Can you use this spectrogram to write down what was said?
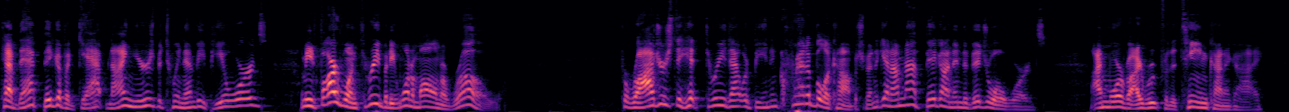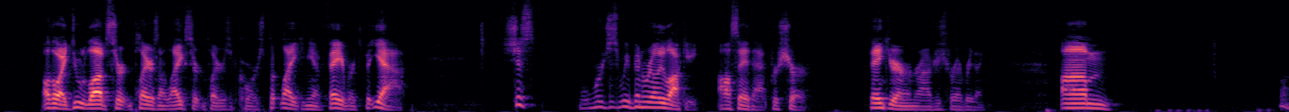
to have that big of a gap, nine years between MVP awards? I mean, Favre won three, but he won them all in a row. For Rodgers to hit three, that would be an incredible accomplishment. Again, I'm not big on individual awards. I'm more of a I root for the team kind of guy. Although I do love certain players, and I like certain players, of course. But like, and you have favorites. But yeah, it's just we're just we've been really lucky. I'll say that for sure. Thank you, Aaron Rodgers, for everything. Um, oh,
